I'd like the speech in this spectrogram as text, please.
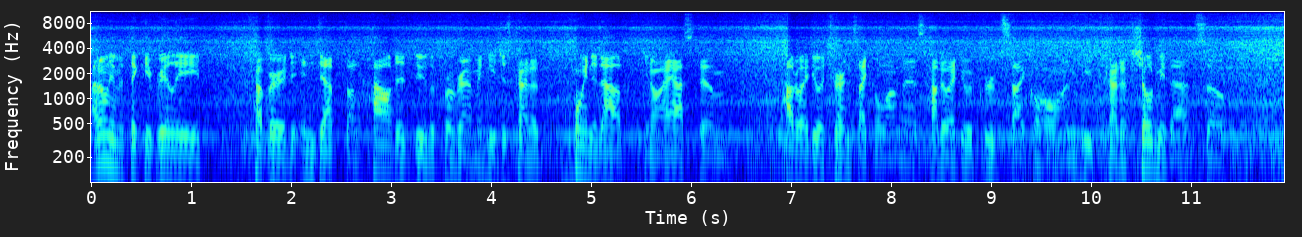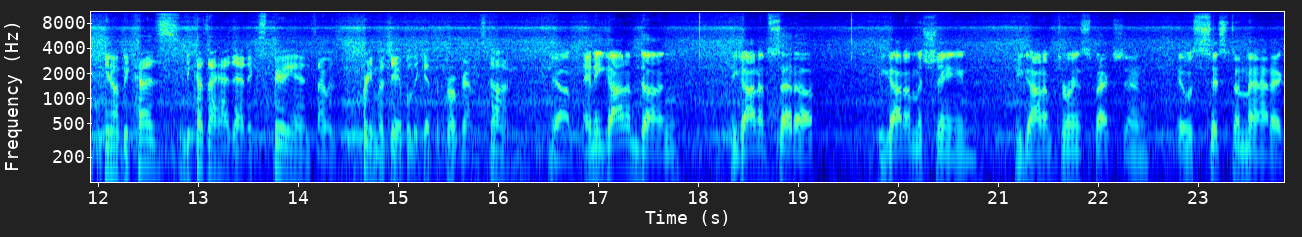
I don't even think he really covered in depth on how to do the programming. He just kind of pointed out, you know, I asked him, how do I do a turn cycle on this? How do I do a groove cycle? And he kind of showed me that. So, you know, because because I had that experience, I was pretty much able to get the programs done. Yeah, and he got them done. He got them set up. He got them machined. He got them through inspection. It was systematic.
